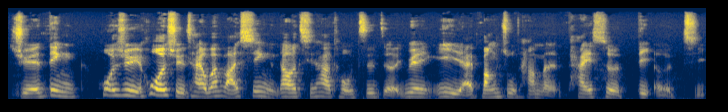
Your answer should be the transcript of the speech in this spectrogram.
决定，或许或许才有办法吸引到其他投资者愿意来帮助他们拍摄第二季。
